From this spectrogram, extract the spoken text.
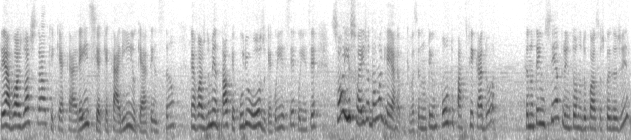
Tem a voz do astral, que quer carência, quer carinho, quer atenção. Tem a voz do mental, que é curioso, quer conhecer, conhecer. Só isso aí já dá uma guerra, porque você não tem um ponto pacificador. Você não tem um centro em torno do qual essas coisas giram.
